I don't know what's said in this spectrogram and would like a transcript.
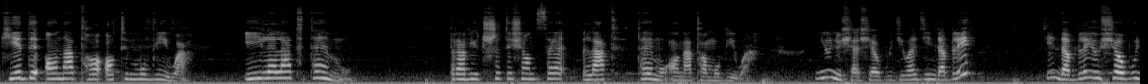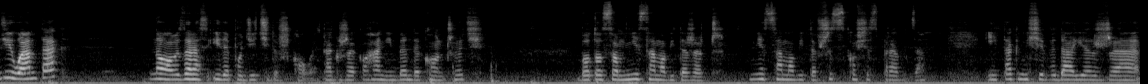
kiedy ona to o tym mówiła. Ile lat temu? Prawie 3000 lat temu ona to mówiła. Niuniusia się obudziła. Dzień dobry. Dzień dobry, już się obudziłam, tak? No, zaraz idę po dzieci do szkoły. Także, kochani, będę kończyć, bo to są niesamowite rzeczy. Niesamowite, wszystko się sprawdza. I tak mi się wydaje, że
